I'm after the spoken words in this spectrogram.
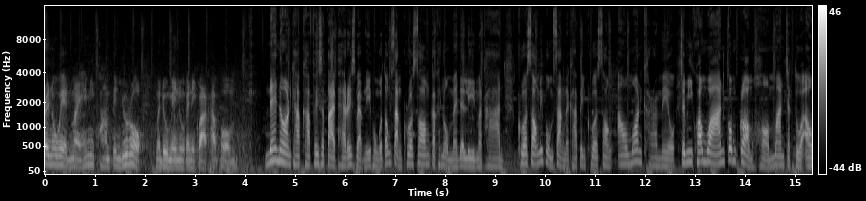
รีโนเวทใหม่ให้มีความเป็นยุโรป มาดูเมนูกันดีกว่าครับผม แน่นอนครับคาเฟ่สไตล์ปารีสแบบนี้ผมก็ต้องสั่งครัวซองกับขนมแมนดารีนมาทาน ครัวซองที่ผมสั่งนะครับเป็นครัวซองอัลมอนด์คาราเมล จะมีความหวานกลมกล่อมหอมมันจากตัวอัล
